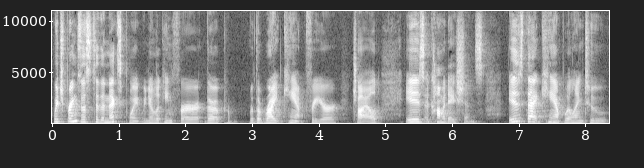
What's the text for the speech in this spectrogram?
Which brings us to the next point when you're looking for the, the right camp for your child is accommodations. Is that camp willing to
